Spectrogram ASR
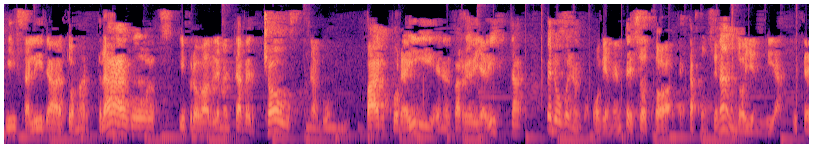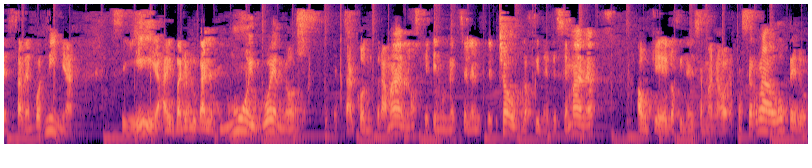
y salir a tomar tragos y probablemente a ver shows en algún bar por ahí en el barrio de Villavista. Pero bueno, obviamente eso todo está funcionando hoy en día. Ustedes saben, pues niña, Sí, hay varios lugares muy buenos. Está Contramanos, que tiene un excelente show los fines de semana, aunque los fines de semana ahora está cerrado, pero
